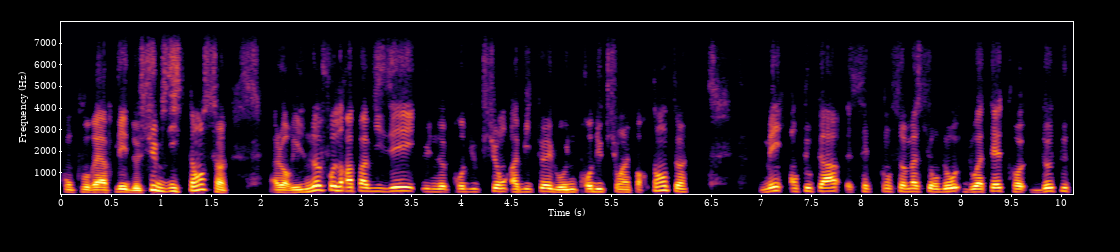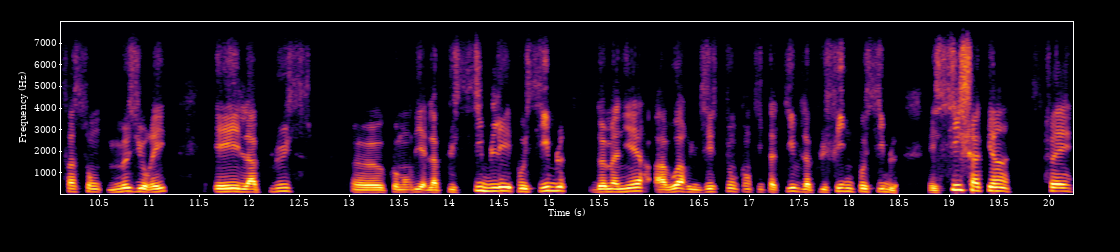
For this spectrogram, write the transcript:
qu'on pourrait appeler de subsistance. Alors, il ne faudra pas viser une production habituelle ou une production importante, mais en tout cas, cette consommation d'eau doit être de toute façon mesurée et la plus, euh, comment dire, la plus ciblée possible, de manière à avoir une gestion quantitative la plus fine possible. Et si chacun fait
